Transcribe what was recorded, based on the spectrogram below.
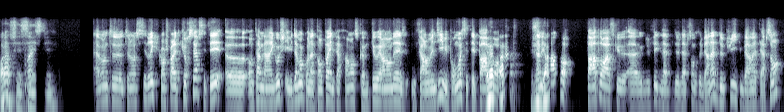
Voilà, c'est. Avant de te, lancer Cédric, quand je parlais de curseur, c'était euh, en termes d'arrêt gauche. Évidemment qu'on n'attend pas une performance comme Théo Hernandez ou Ferland Mendy, mais pour moi c'était par rapport. par rapport, à ce que du fait de l'absence de, Bernat, depuis que Bernat est absent,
